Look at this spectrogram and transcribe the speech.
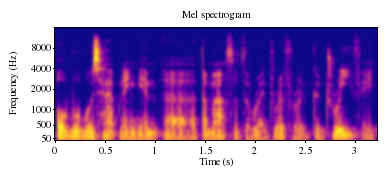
or what was happening in uh, at the mouth of the Red River at Godrevy,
